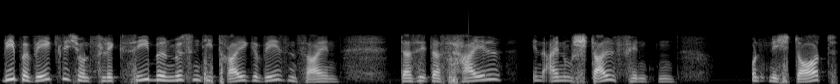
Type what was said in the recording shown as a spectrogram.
Wie beweglich und flexibel müssen die drei gewesen sein, dass sie das Heil in einem Stall finden und nicht dort,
